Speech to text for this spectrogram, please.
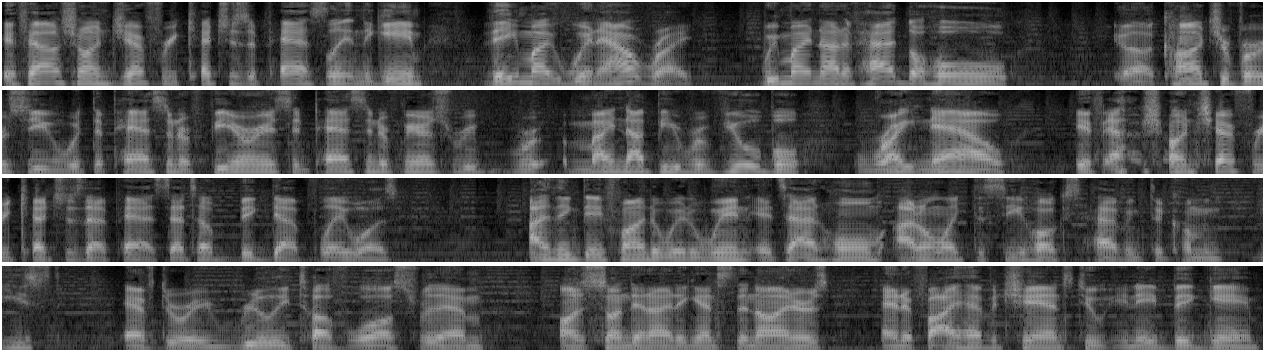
If Alshon Jeffery catches a pass late in the game, they might win outright. We might not have had the whole uh, controversy with the pass interference, and pass interference re- re- might not be reviewable right now if Alshon Jeffery catches that pass. That's how big that play was. I think they find a way to win. It's at home. I don't like the Seahawks having to come east after a really tough loss for them on Sunday night against the Niners. And if I have a chance to, in a big game,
